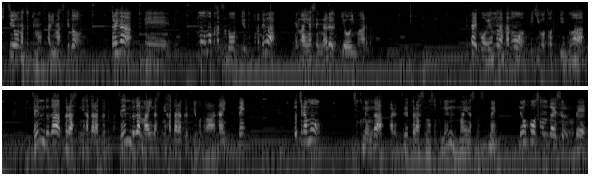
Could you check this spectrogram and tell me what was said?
必要な時もありますけど、それが、えー、脳の活動っていうところではマイナスになる要因もあると。やっぱりこう世の中の出来事っていうのは全部がプラスに働くとか全部がマイナスに働くっていうことはないんですね。どちらも側面があるんですね。プラスの側面、マイナスの側面。両方存在するので、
